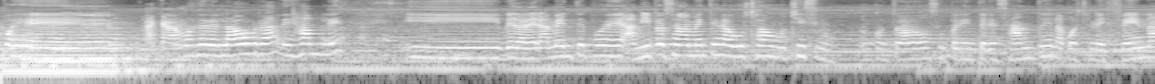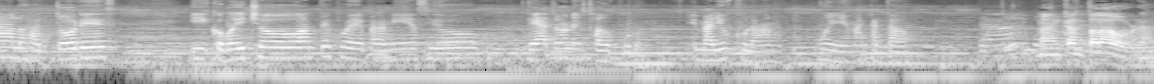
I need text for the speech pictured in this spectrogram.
Bueno, pues eh, acabamos de ver la obra de Hamlet y verdaderamente, pues a mí personalmente me ha gustado muchísimo. Lo he encontrado súper interesante, la puesta en escena, los actores y como he dicho antes, pues para mí ha sido teatro en estado puro, en mayúscula, muy bien, me ha encantado. Me ha encantado la obra,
